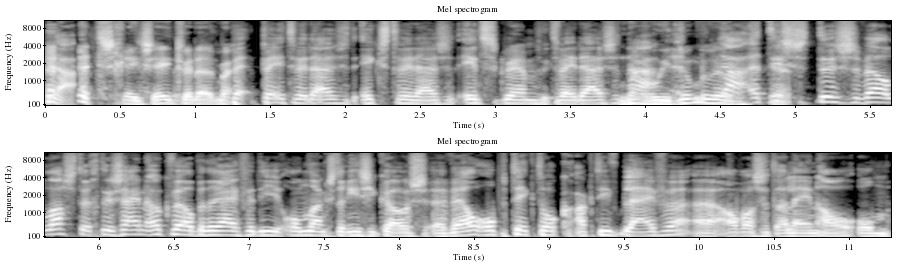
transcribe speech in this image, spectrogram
ja. Het is geen C2000, maar... P- P2000, X2000, Instagram 2000. Nou, hoe je het noemt, wel. Ja, het is dus wel lastig. Er zijn ook wel bedrijven die ondanks de risico's eh, wel op TikTok actief blijven. Eh, al was het alleen al om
